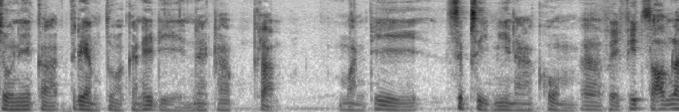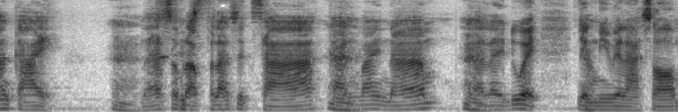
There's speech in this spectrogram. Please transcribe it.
ช่วงนี้ก็เตรียมตัวกันให้ดีนะครับ ครับ วันที่ 14 มีนาคมอ่าไปฟิตซ้อมร่างกายอ่า นะสำหรับพละศึกษาอ่าการว่ายน้ำอ่าอะไรด้วย ยังมีเวลาซ้อม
